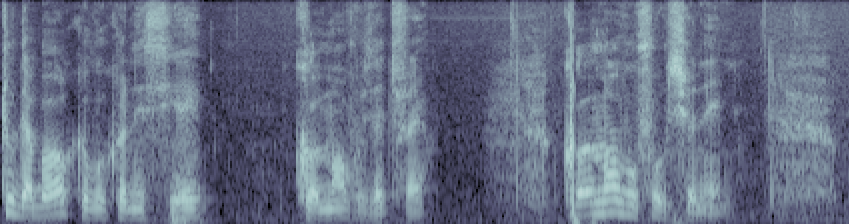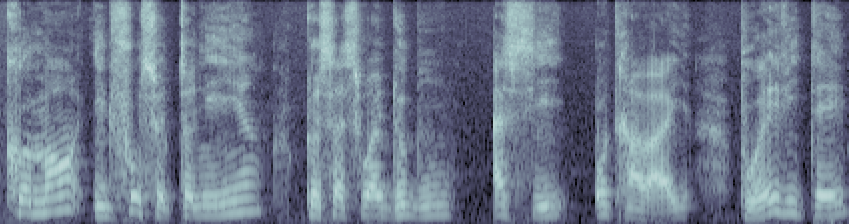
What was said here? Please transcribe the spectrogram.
tout d'abord que vous connaissiez comment vous êtes fait, comment vous fonctionnez, comment il faut se tenir, que ça soit debout, assis, au travail pour éviter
